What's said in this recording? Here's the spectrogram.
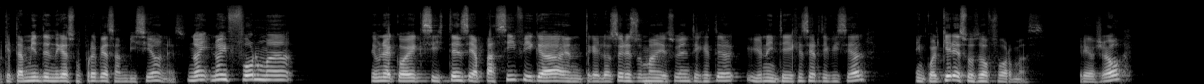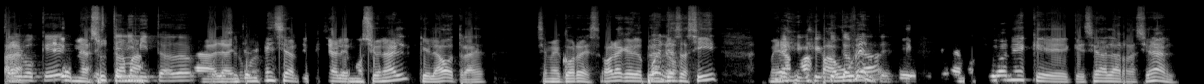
porque también tendría sus propias ambiciones. No hay, no hay forma de una coexistencia pacífica entre los seres humanos y una inteligencia, artificial en cualquiera de sus dos formas, creo yo. Salvo que me asusta esté limitada a la inteligencia artificial emocional que la otra. ¿eh? Si me corres. Ahora que lo planteas así, me da más paura que, emociones que, que sea la racional.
